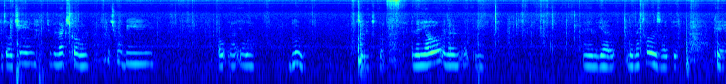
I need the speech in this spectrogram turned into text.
until I change to the next color, which will be, oh, not yellow, blue. That's the next color. And then yellow, and then light green. And yeah, the next color is light blue. Okay,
